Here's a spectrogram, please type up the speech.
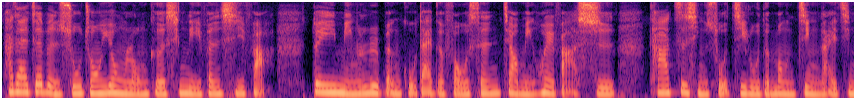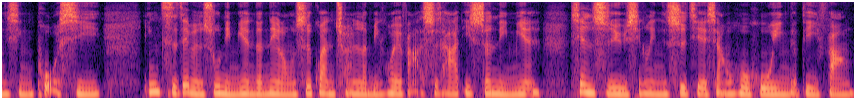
他在这本书中用荣格心理分析法，对一名日本古代的佛僧叫明慧法师，他自行所记录的梦境来进行剖析。因此，这本书里面的内容是贯穿了明慧法师他一生里面现实与心灵世界相互呼应的地方。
